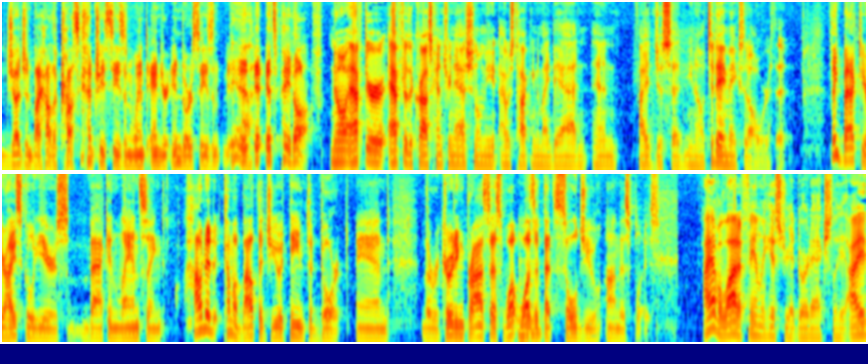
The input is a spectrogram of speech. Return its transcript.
judging by how the cross country season went and your indoor season, yeah. it, it, it's paid off. No, after after the cross country national meet, I was talking to my dad, and I just said, you know, today makes it all worth it. Think back to your high school years back in Lansing. How did it come about that you came to Dordt and the recruiting process? What mm-hmm. was it that sold you on this place? I have a lot of family history at Dordt Actually, I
